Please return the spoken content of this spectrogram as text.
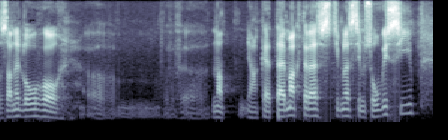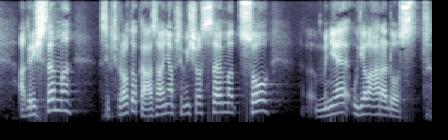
zanedlouho eh, na nějaké téma, které s tímhle s tím souvisí. A když jsem si připravil to kázání a přemýšlel jsem, co mě udělá radost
